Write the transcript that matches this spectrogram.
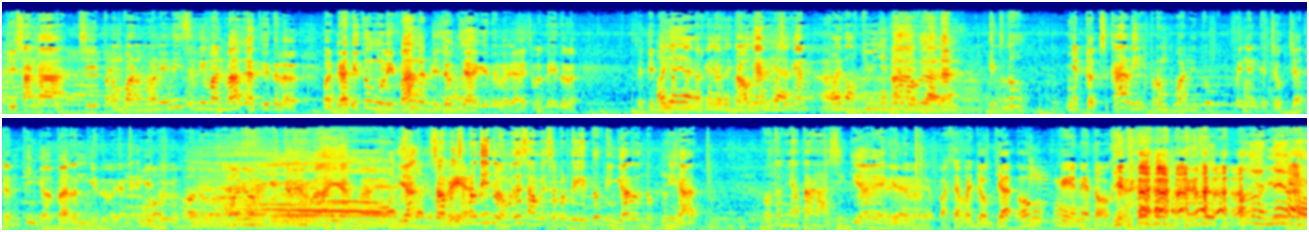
disangka si perempuan-perempuan ini seniman banget gitu loh padahal itu nguli banget di Jogja gitu loh ya seperti itu loh jadi Oh iya iya bentuk-bentuk ngerti gitu. tahu kan iya. maksudnya Point of view-nya dia Ah, beda. iya, ya. dan itu tuh nyedot sekali perempuan itu pengen ke Jogja dan tinggal bareng gitu loh yang kayak gitu Waduh, bahaya Oh, waduh, ya waduh, sampai waduh, ya. seperti itu loh maksudnya sampai seperti itu tinggal untuk melihat oh ternyata asik ya kayak gitu loh Iya, iya. Pas sampai Jogja, oh ngene toh gitu. Oh, ini loh.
